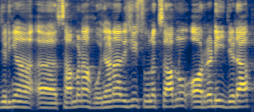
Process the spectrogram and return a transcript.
ਜਿਹੜੀਆਂ ਸਾਹਮਣਾ ਹੋ ਜਾਣਾ, ਰਿਸ਼ੀ ਸੁਨਕ ਸਾਹਿਬ ਨੂੰ ਆਲਰੇਡੀ ਜਿਹੜਾ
